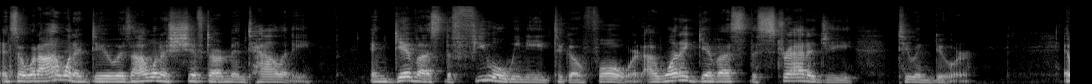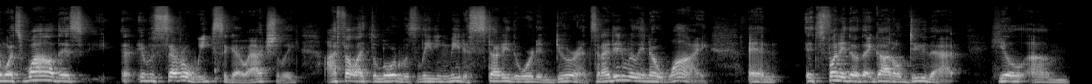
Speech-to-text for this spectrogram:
And so, what I want to do is, I want to shift our mentality and give us the fuel we need to go forward. I want to give us the strategy to endure. And what's wild is it was several weeks ago, actually. I felt like the Lord was leading me to study the word endurance, and I didn't really know why. And it's funny, though, that God will do that. He'll um,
